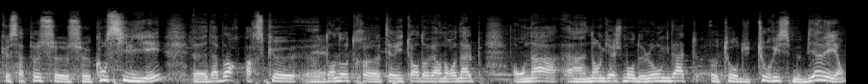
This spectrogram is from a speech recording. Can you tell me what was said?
que ça peut se, concilier. Euh, D'abord parce que euh, dans notre territoire d'Auvergne-Rhône-Alpes, on a un engagement de longue date autour du tourisme bienveillant,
